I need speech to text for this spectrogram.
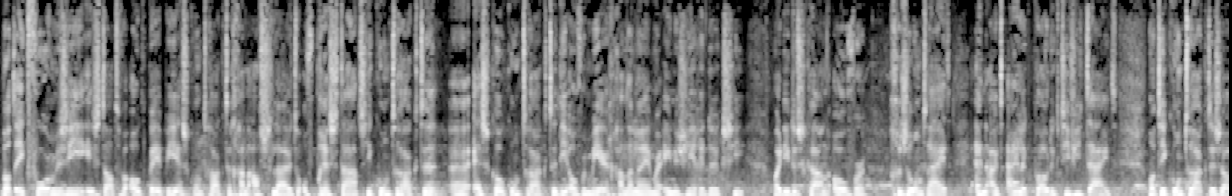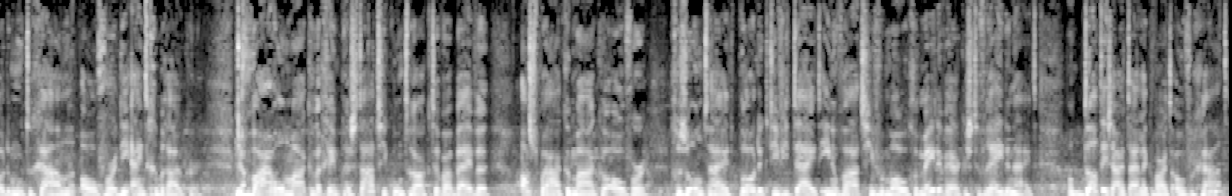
Wat ik voor me zie is dat we ook PPS-contracten gaan afsluiten of prestatiecontracten, uh, ESCO-contracten die over meer gaan dan alleen maar energiereductie, maar die dus gaan over gezondheid en uiteindelijk productiviteit. Want die contracten zouden moeten gaan over die eindgebruiker. Dus waarom maken we geen prestatiecontracten waarbij we afspraken maken over gezondheid, productiviteit, innovatievermogen, medewerkerstevredenheid? Want dat is uiteindelijk waar het over gaat.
